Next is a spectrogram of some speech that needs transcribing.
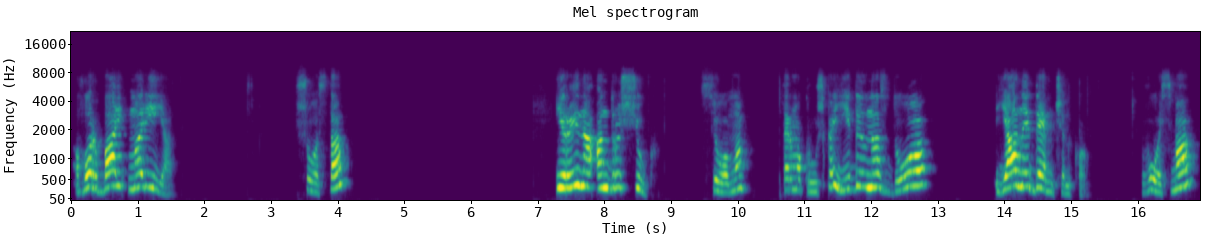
Горбай Марія. Шоста. Ірина Андрощук. Сьома. Термокружка їде у нас до Яни Демченко. Восьма.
